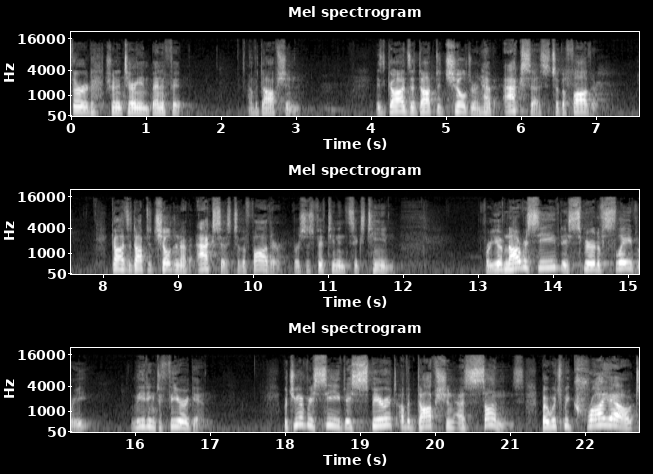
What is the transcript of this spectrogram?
Third Trinitarian benefit of adoption is God's adopted children have access to the Father. God's adopted children have access to the Father, verses 15 and 16. For you have not received a spirit of slavery leading to fear again, but you have received a spirit of adoption as sons, by which we cry out,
